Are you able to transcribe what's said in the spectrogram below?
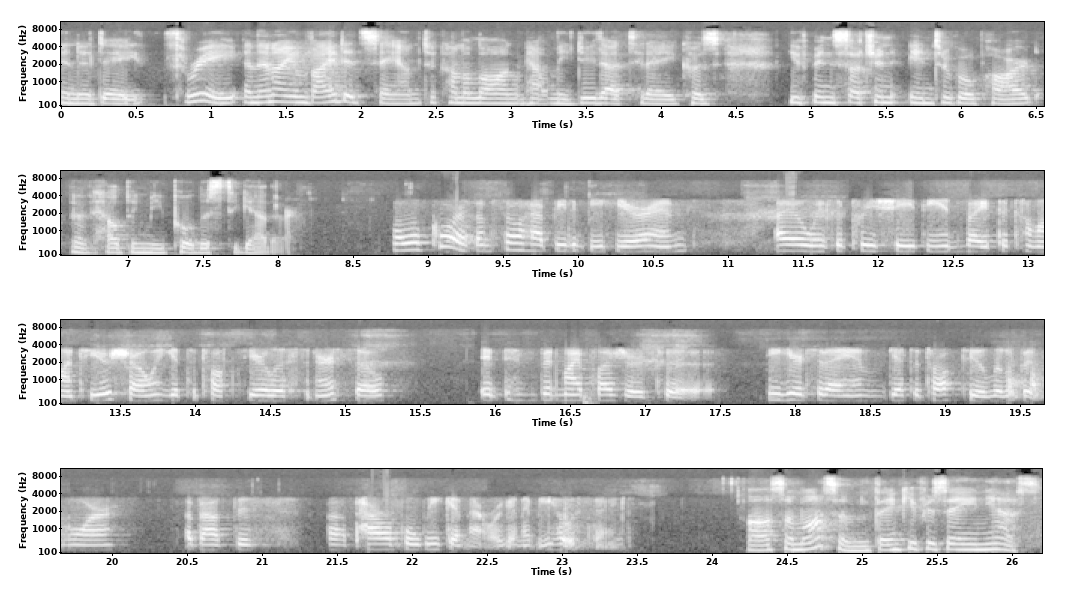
and a day three. And then I invited Sam to come along and help me do that today because you've been such an integral part of helping me pull this together. Well, of course. I'm so happy to be here. And I always appreciate the invite to come onto your show and get to talk to your listeners. So it has been my pleasure to be here today and get to talk to you a little bit more about this uh, powerful weekend that we're going to be hosting. Awesome, awesome. Thank you for saying yes.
